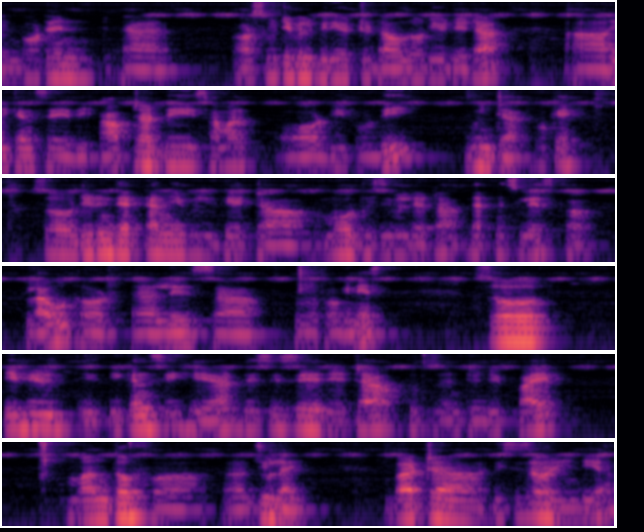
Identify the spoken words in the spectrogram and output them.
important uh, or suitable period to download your data. Uh, you can say the after the summer or before the winter okay? So during that time you will get uh, more visible data. That means less cloud or uh, less fogginess. So if you you can see here this is a data of 2025 month of uh, uh, July. But uh, this is our India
